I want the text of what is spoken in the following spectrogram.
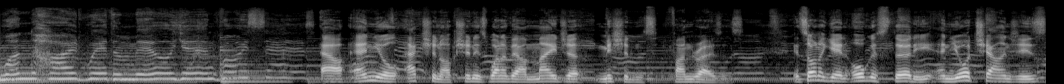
One heart with a million voices. Our annual action auction is one of our major missions fundraisers. It's on again August 30, and your challenge is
